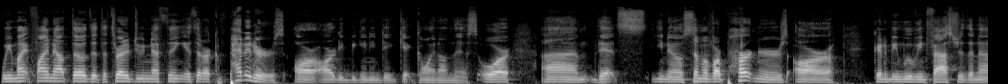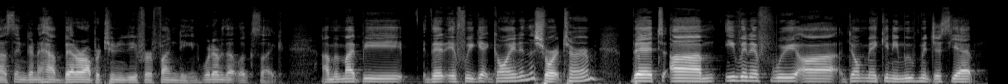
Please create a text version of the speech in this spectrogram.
We might find out, though, that the threat of doing nothing is that our competitors are already beginning to get going on this or um, that's, you know, some of our partners are going to be moving faster than us and going to have better opportunity for funding, whatever that looks like. Um, it might be that if we get going in the short term, that um, even if we uh, don't make any movement just yet,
